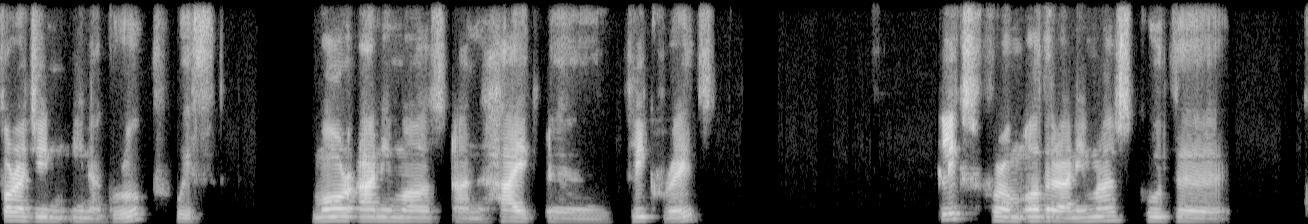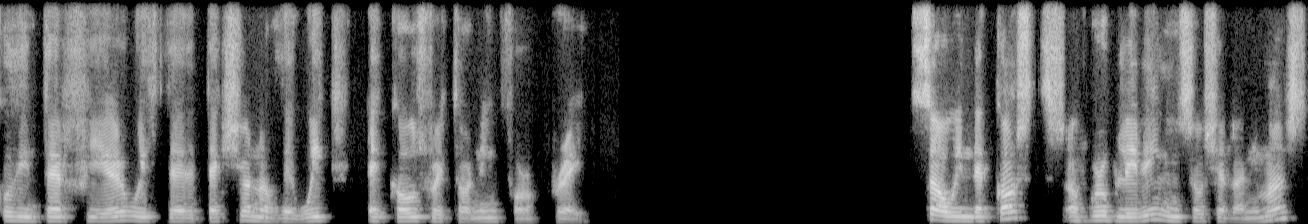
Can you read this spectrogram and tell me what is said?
foraging in a group with more animals and high uh, click rates, clicks from other animals could uh, could interfere with the detection of the weak echoes returning for prey. So in the costs of group living in social animals,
